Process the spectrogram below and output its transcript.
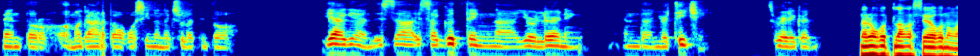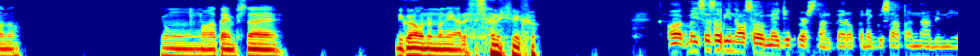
mentor, o maghahanap ako kung sino nagsulat nito. Yeah, again, it's a, it's a good thing na you're learning and then you're teaching. It's very good. Nalungkot lang kasi ako nung ano, yung mga times na hindi ko na ano nangyari sa sarili ko. Oh, may sasabihin ako sa medyo personal pero pinag-usapan namin ni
